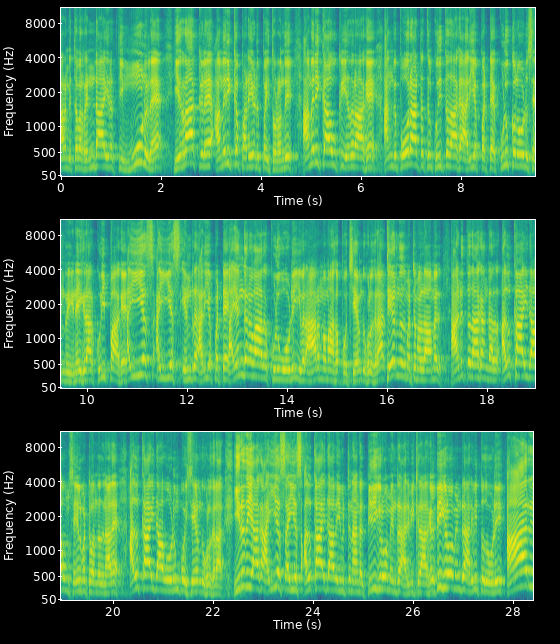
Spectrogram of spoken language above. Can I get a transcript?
ஆரம்பித்தவர் ரெண்டாயிரத்தி மூணுல. ஈராக்கில் அமெரிக்க படையெடுப்பை தொடர்ந்து அமெரிக்காவுக்கு எதிராக அங்கு போராட்டத்தில் குதித்ததாக அறியப்பட்ட குழுக்களோடு சென்று இணைகிறார். குறிப்பாக ஐஎஸ்ஐஎஸ் என்று அறியப்பட்ட பயங்கரவாத குழுவோடு இவர் ஆரம்பமாக போய் சேர்ந்து கொள்கிறார். சேர்ந்தது மட்டுமல்லாமல் அடுத்ததாக அங்கு அல் காய்தாவும் செயல்பட்டு வந்ததுனால அல் காய்தாவோடும் போய் சேர்ந்து கொள்கிறார். இறுதியாக ஐஎஸ்ஐஎஸ் அல் காய்தாவை விட்டு நாங்கள் பிரிகிறோம் என்று அறிவிக்கிறார்கள். பிரிகிறோம் என்று அறிவித்ததோடு ஆறு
